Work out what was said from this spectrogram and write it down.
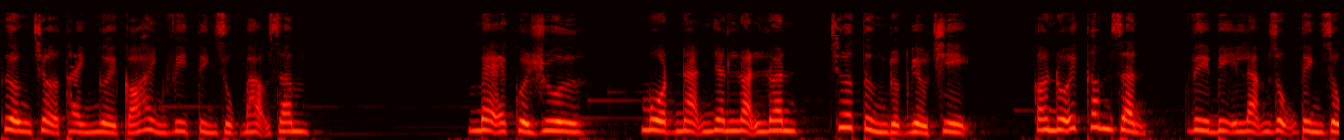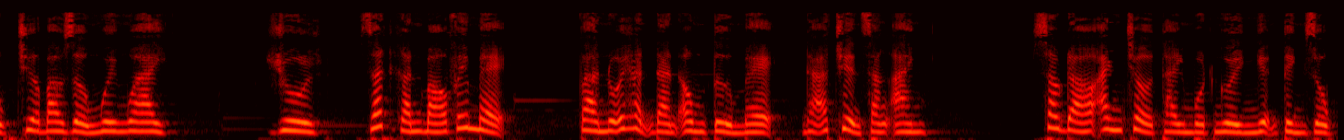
thường trở thành người có hành vi tình dục bạo dâm. Mẹ của Jules, một nạn nhân loạn luân chưa từng được điều trị, có nỗi căm giận vì bị lạm dụng tình dục chưa bao giờ nguôi ngoai. Jules rất gắn bó với mẹ và nỗi hận đàn ông từ mẹ đã chuyển sang anh. Sau đó anh trở thành một người nghiện tình dục.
